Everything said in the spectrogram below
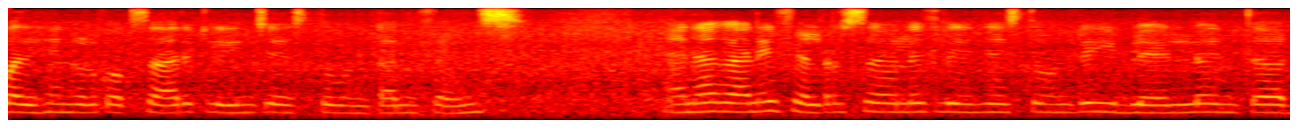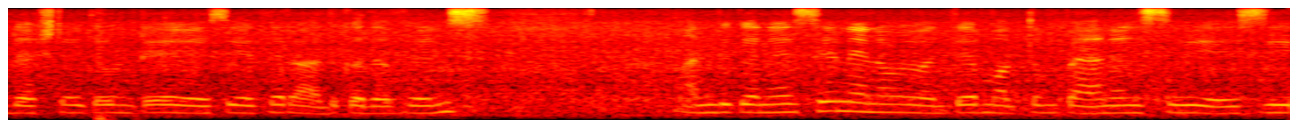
పదిహేను రోజులకు ఒకసారి క్లీన్ చేస్తూ ఉంటాను ఫ్రెండ్స్. అయినా కానీ ఫిల్టర్స్ వల్ల క్లీన్ చేస్తూ ఉంటే ఈ బ్లేడ్లో ఇంత డస్ట్ అయితే ఉంటే ఏసీ అయితే రాదు కదా ఫ్రెండ్స్. అందుకనేసి నేను అయితే మొత్తం ప్యానెల్స్ ఏసీ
